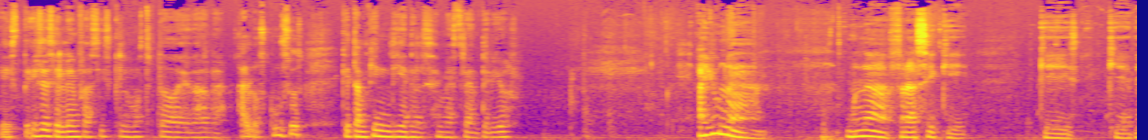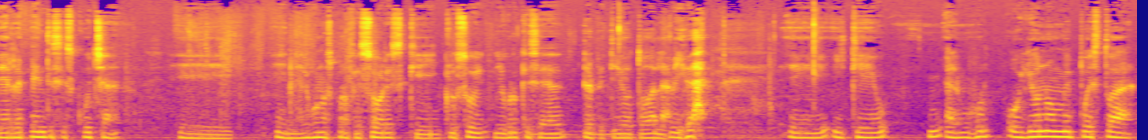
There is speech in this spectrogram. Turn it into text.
este ese es el énfasis que hemos tratado de dar a, a los cursos que también di en el semestre anterior. Hay una, una frase que, que, de repente se escucha eh, en algunos profesores que incluso yo creo que se ha repetido toda la vida eh, y que a lo mejor o yo no me he puesto a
